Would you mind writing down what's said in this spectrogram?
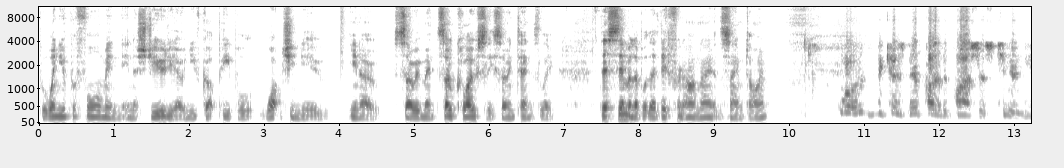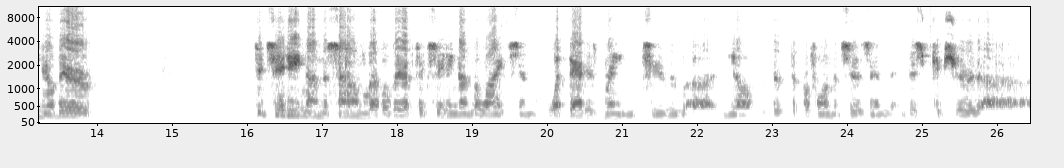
But when you're performing in a studio and you've got people watching you you know so immense so closely so intensely they're similar but they're different aren't they at the same time? Well, because they're part of the process too. You know, they're fixating on the sound level. They're fixating on the lights and what that is bringing to, uh, you know, the, the performances and this picture uh,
